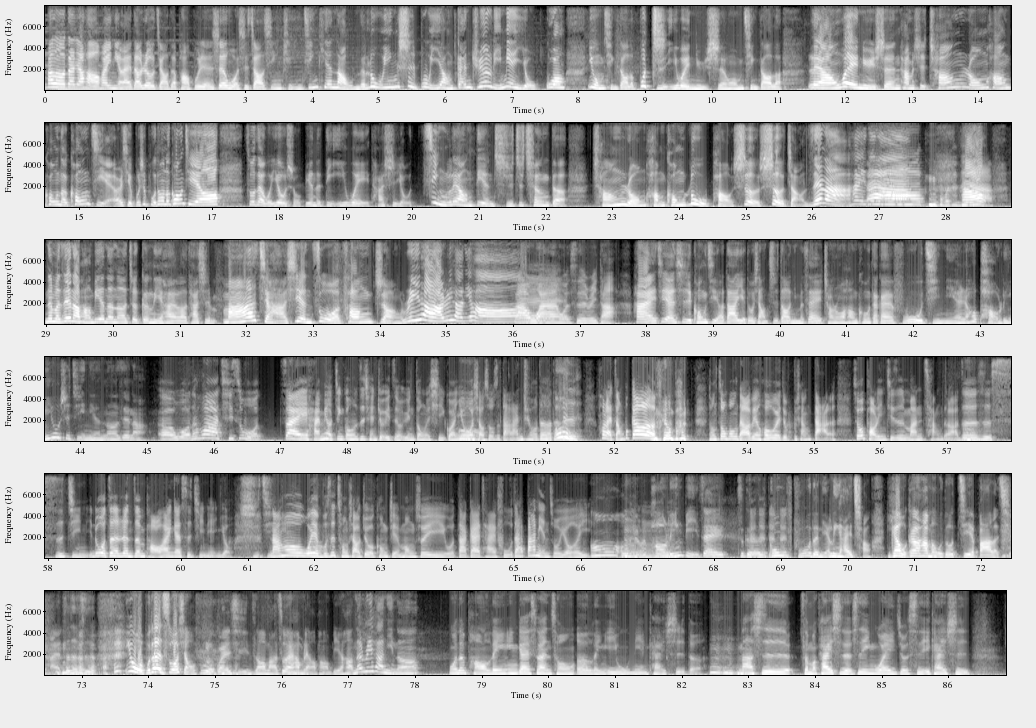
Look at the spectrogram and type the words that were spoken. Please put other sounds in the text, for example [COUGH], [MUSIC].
Hello，大家好，欢迎你来到肉脚的跑步人生，我是赵新平。今天呢，我们的录音室不一样，感觉里面有光，因为我们请到了不止一位女神，我们请到了。两位女神，她们是长荣航空的空姐，而且不是普通的空姐哦。坐在我右手边的第一位，她是有“尽量电池”之称的长荣航空路跑社社长 Zena。嗨，大家好，我是 Zena。好，那么 Zena 旁边的呢，这更厉害了，她是马甲线座舱长 Rita。Rita 你好，大家午安，我是 Rita。嗨，既然是空姐啊，大家也都想知道你们在长荣航空大概服务几年，然后跑龄又是几年呢？Zena，呃，我的话，其实我在还没有进公司之前就一直有运动的习惯，因为我小时候是打篮球的，但是后来长不高了，[LAUGHS] 没有办法从中锋打到变后卫就不想打了，所以我跑龄其实蛮长的啦，真的是。十几年，如果真的认真跑的话，应该十几年有。十几年。然后我也不是从小就有空姐梦，所以我大概才服务大概八年左右而已。哦，OK，跑龄比在这个公服务的年龄还长。你看，我看到他们，我都结巴了起来，真的是，因为我不断缩小腹的关系，你知道吗？坐在他们两个旁边。哈，那 Rita 你呢？我的跑龄应该算从二零一五年开始的。嗯嗯。那是怎么开始的？是因为就是一开始。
